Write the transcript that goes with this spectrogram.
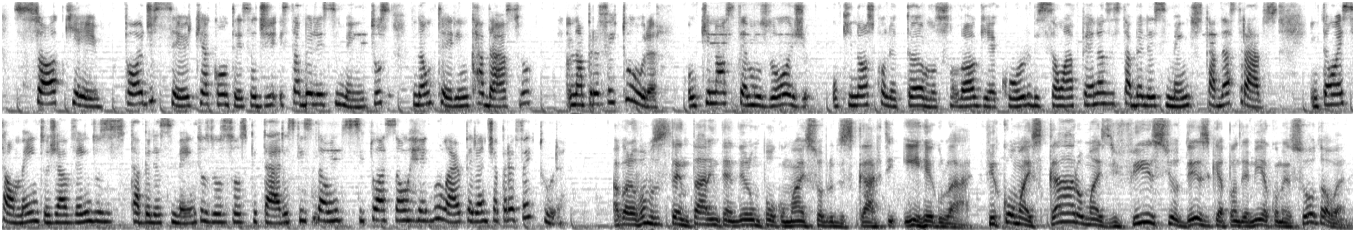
Só que pode ser que aconteça de estabelecimentos não terem cadastro na prefeitura. O que nós temos hoje, o que nós coletamos, log e ecurb, são apenas estabelecimentos cadastrados. Então, esse aumento já vem dos estabelecimentos, dos hospitais que estão em situação regular perante a prefeitura. Agora vamos tentar entender um pouco mais sobre o descarte irregular. Ficou mais caro, mais difícil desde que a pandemia começou, Tawane?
